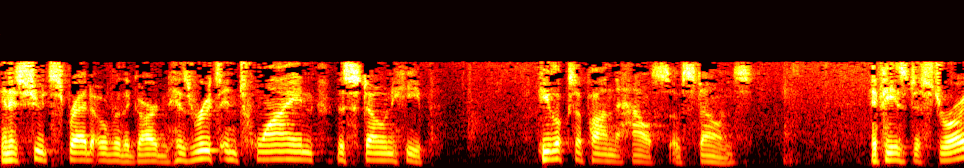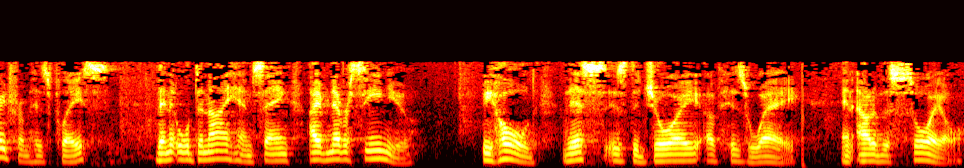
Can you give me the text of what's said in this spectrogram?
and his shoots spread over the garden. His roots entwine the stone heap. He looks upon the house of stones. If he is destroyed from his place, then it will deny him, saying, I have never seen you. Behold, this is the joy of his way, and out of the soil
